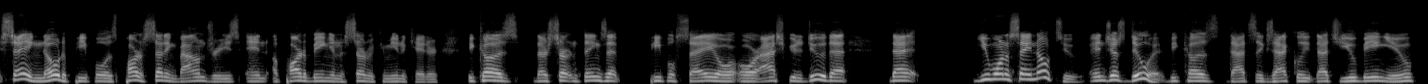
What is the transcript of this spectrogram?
saying no to people is part of setting boundaries and a part of being an assertive communicator because there's certain things that people say or or ask you to do that that you want to say no to and just do it because that's exactly that's you being you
